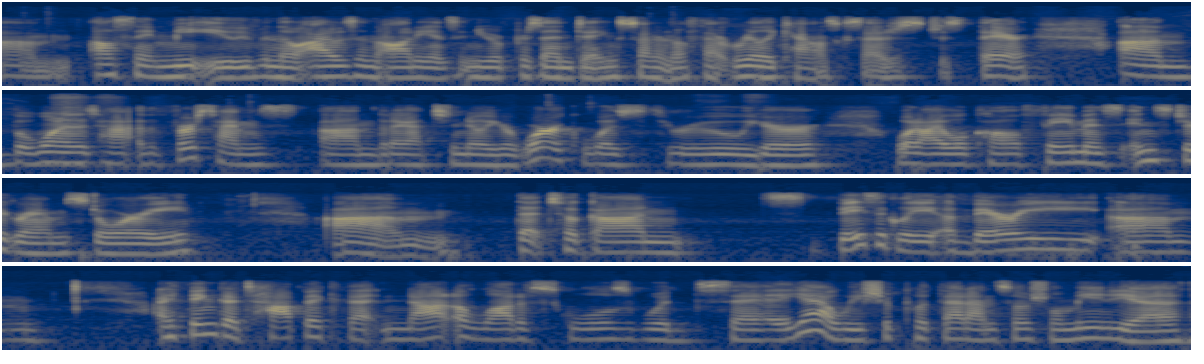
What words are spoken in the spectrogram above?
um, I'll say meet you, even though I was in the audience and you were presenting. So I don't know if that really counts because I was just there. Um, but one of the time, the first times um, that I got to know your work was through your what I will call famous Instagram story um, that took on basically a very um, I think a topic that not a lot of schools would say, yeah, we should put that on social media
